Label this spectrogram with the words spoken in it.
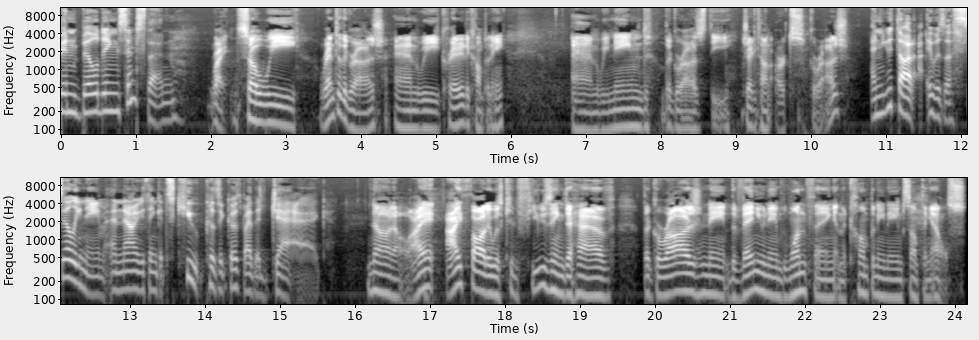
been building since then. Right. So we rented the garage and we created a company and we named the garage the Jagtown Arts Garage. And you thought it was a silly name, and now you think it's cute because it goes by the Jag. No, no. I I thought it was confusing to have the garage name, the venue named one thing and the company named something else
